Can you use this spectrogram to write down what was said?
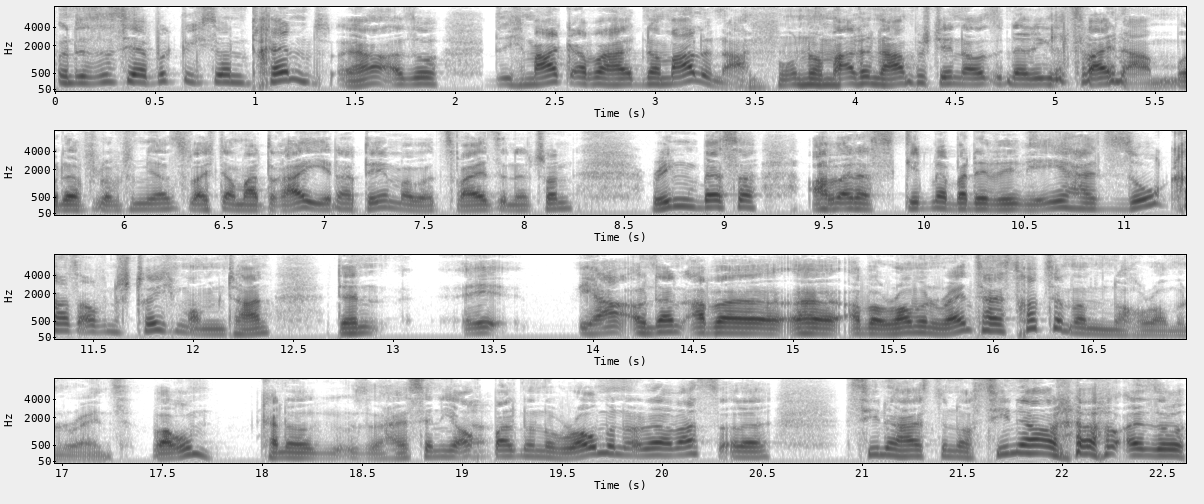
Und es ist ja wirklich so ein Trend, ja. Also ich mag aber halt normale Namen. Und normale Namen bestehen aus in der Regel zwei Namen. Oder von mir aus vielleicht auch mal drei, je nachdem, aber zwei sind jetzt schon ringen besser. Aber das geht mir bei der WWE halt so krass auf den Strich momentan. Denn, ey, ja, und dann, aber, äh, aber Roman Reigns heißt trotzdem immer noch Roman Reigns. Warum? Kann er, heißt er nicht auch ja. bald nur noch Roman oder was? Oder Cena heißt nur noch Cena oder also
